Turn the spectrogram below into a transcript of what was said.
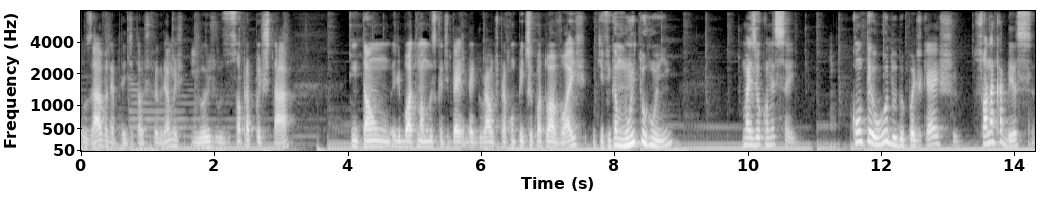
usava, né, para editar os programas e hoje uso só para postar. Então ele bota uma música de background para competir com a tua voz, o que fica muito ruim. Mas eu comecei. Conteúdo do podcast só na cabeça.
